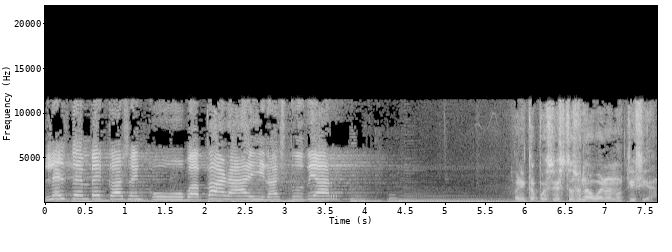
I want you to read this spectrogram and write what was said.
les den becas en Cuba para ir a estudiar? Juanita, pues esto es una buena noticia.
